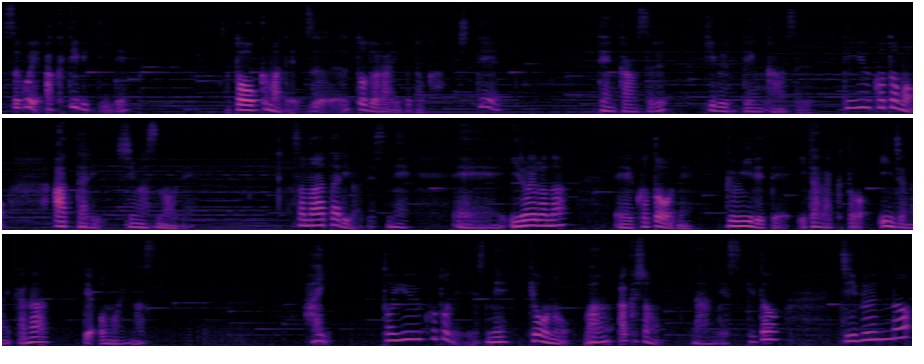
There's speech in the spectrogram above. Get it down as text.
すごいアクティビティで遠くまでずっとドライブとかして転換する気分転換するっていうこともあったりしますのでその辺りはですね、えー、いろいろなことをね組み入れていただくといいんじゃないかなって思います。はいということでですね今日のワンアクションなんですけど自分の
